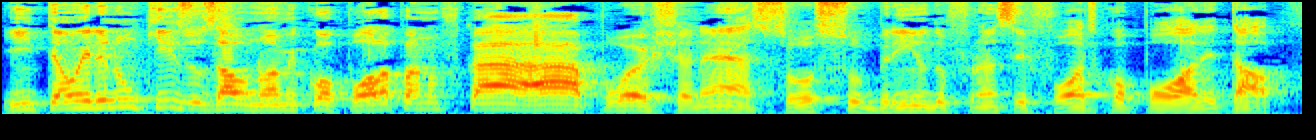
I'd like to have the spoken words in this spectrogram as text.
Então ele não quis usar o nome Coppola para não ficar, ah, poxa, né, sou sobrinho do Francis Ford Coppola e tal.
